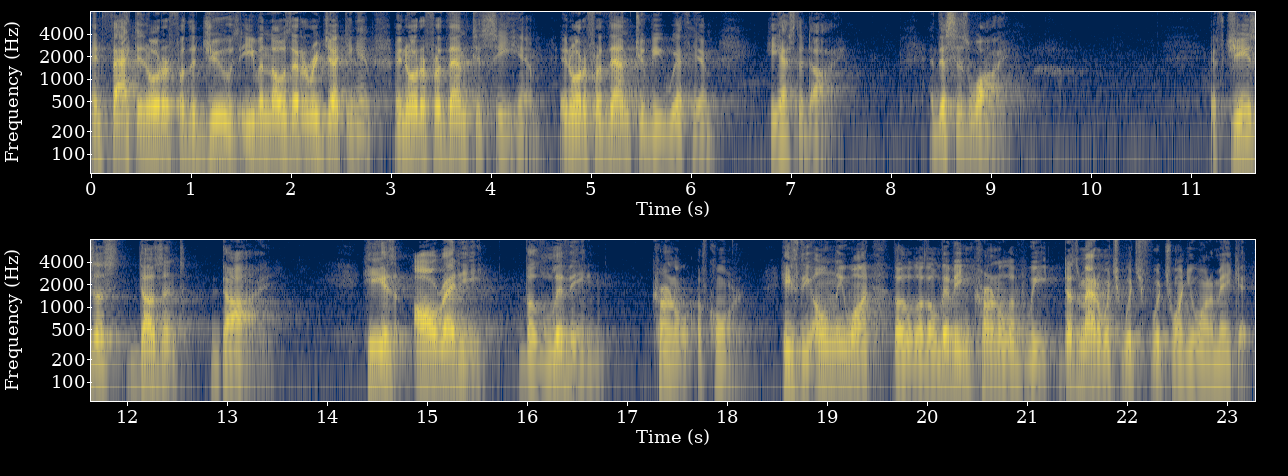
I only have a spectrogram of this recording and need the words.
in fact, in order for the Jews, even those that are rejecting him, in order for them to see him, in order for them to be with him, he has to die. And this is why. If Jesus doesn't die, he is already the living kernel of corn. He's the only one, the, the living kernel of wheat. Doesn't matter which, which, which one you want to make it.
